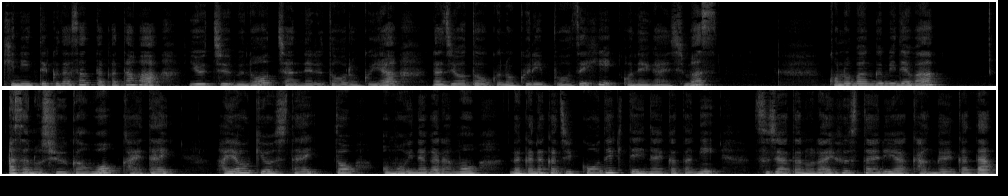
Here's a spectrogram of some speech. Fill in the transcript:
気に入ってくださった方は YouTube のチャンネル登録やラジオトークのクリップをぜひお願いします。この番組では朝の習慣を変えたい早起きをしたいと思いながらもなかなか実行できていない方にスジャータのライフスタイルや考え方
